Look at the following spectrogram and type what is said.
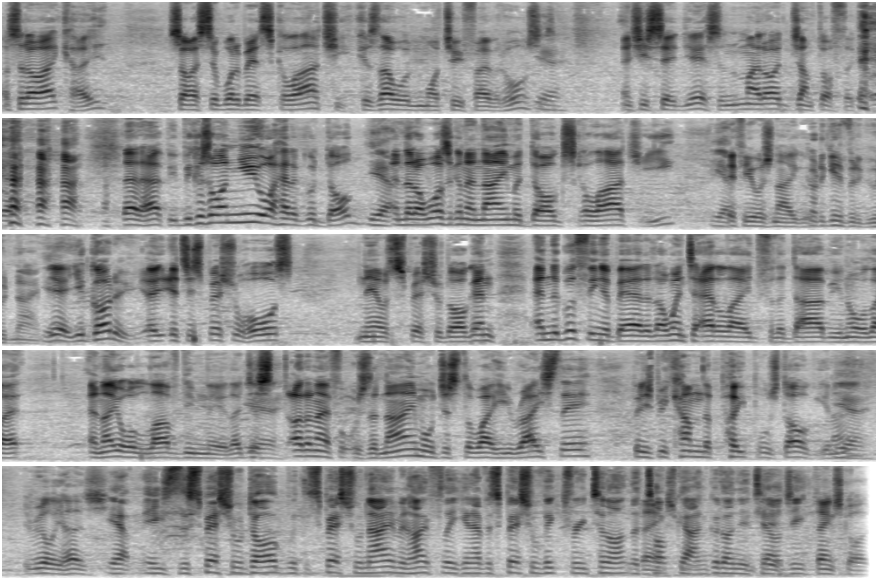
I said, oh, okay. So I said, what about Schillaci? Because they were my two favourite horses. Yeah. And she said yes, and mate, I jumped off the couch, that happy because I knew I had a good dog, Yeah. and that I wasn't going to name a dog Schillaci Yeah. if he was no good. Got to give it a good name. Yeah, you got to. It's a special horse. Now it's a special dog, and and the good thing about it, I went to Adelaide for the Derby and all that, and they all loved him there. They just, Yeah. I don't know if it was the name or just the way he raced there, but he's become the people's dog. You know, Yeah. he really has. Yeah, he's the special dog with the special name, and hopefully he can have a special victory tonight in the Thanks, Top Gun. Good on you, Yeah, Thanks, guys.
